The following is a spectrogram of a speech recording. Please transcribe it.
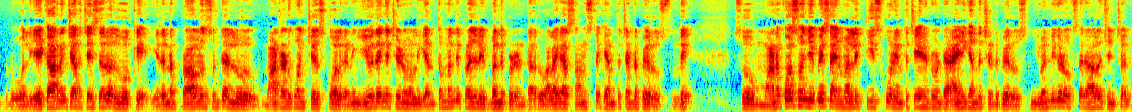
ఇప్పుడు వాళ్ళు ఏ కారణం చేత చేశారో అది ఓకే. ఏదైనా ప్రాబ్లమ్స్ ఉంటే వాళ్ళు మాట్లాడుకొని చేసుకోవాలి కానీ ఈ విధంగా చేయడం వల్ల ఎంతమంది ప్రజలు ఇబ్బంది పడి ఉంటారు అలాగే ఆ సంస్థకి ఎంత చెడ్డ పేరు వస్తుంది సో మన కోసం అని చెప్పేసి ఆయన మళ్ళీ తీసుకొని ఎంత చేయనటువంటి ఆయనకి ఎంత చెడ్డ పేరు వస్తుంది? ఇవన్నీ కూడా ఒకసారి ఆలోచించాలి.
